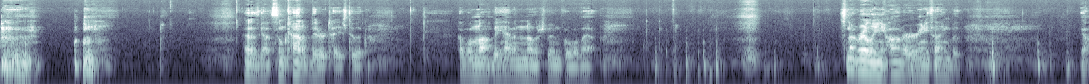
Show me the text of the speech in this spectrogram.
that has got some kind of bitter taste to it. I will not be having another spoonful of that. It's not really any hotter or anything, but yeah.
